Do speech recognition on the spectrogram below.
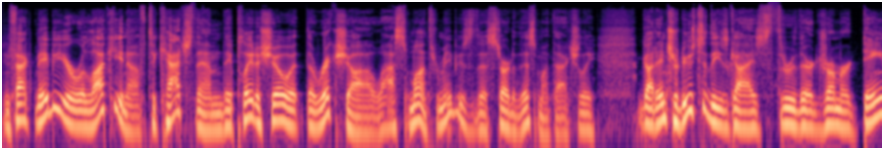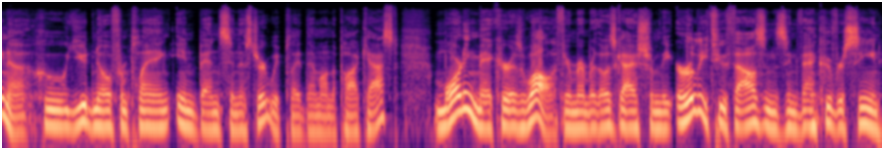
In fact, maybe you were lucky enough to catch them. They played a show at the Rickshaw last month, or maybe it was the start of this month, actually. Got introduced to these guys through their drummer Dana, who you'd know from playing in Bend Sinister. We played them on the podcast. Morning Maker as well, if you remember those guys from the early 2000s in Vancouver scene.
